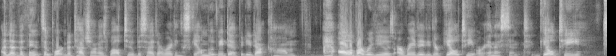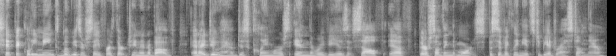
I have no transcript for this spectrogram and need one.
another thing that's important to touch on as well too, besides our rating scale, moviedeputy.com all of our reviews are rated either guilty or innocent. Guilty typically means movies are safe for 13 and above, and I do have disclaimers in the reviews itself if there's something that more specifically needs to be addressed on there.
